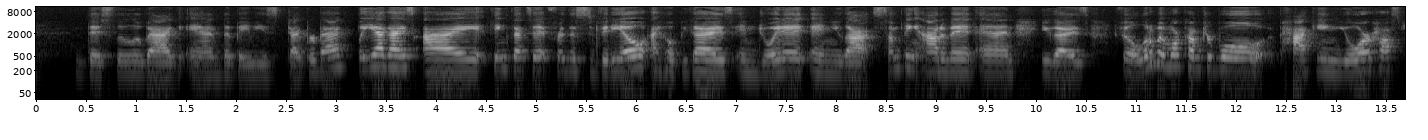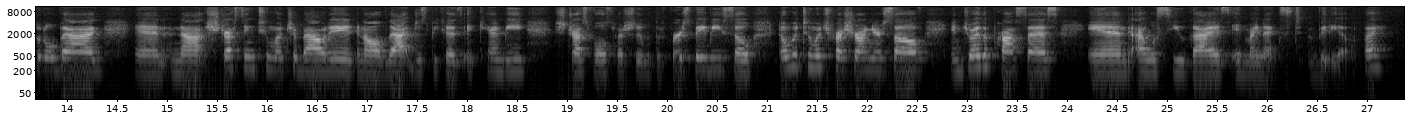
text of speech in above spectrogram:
this Lulu bag and the baby's diaper bag. But yeah, guys, I think that's it for this video. I hope you guys enjoyed it and you got something out of it and you guys feel a little bit more comfortable packing your hospital bag and not stressing too much about it and all of that just because it can be stressful especially with the first baby. So don't put too much pressure on yourself. Enjoy the process and I will see you guys in my next video. Bye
